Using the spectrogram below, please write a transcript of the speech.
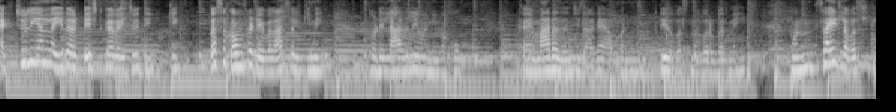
ॲक्च्युली यांना इथं टेस्ट करायची होती की कसं कम्फर्टेबल असेल की नाही थोडे लाजले म्हणे नको. काय महाराजांची जागा आहे आपण ते बसणं बरोबर नाही. म्हणून साईडला बसली.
